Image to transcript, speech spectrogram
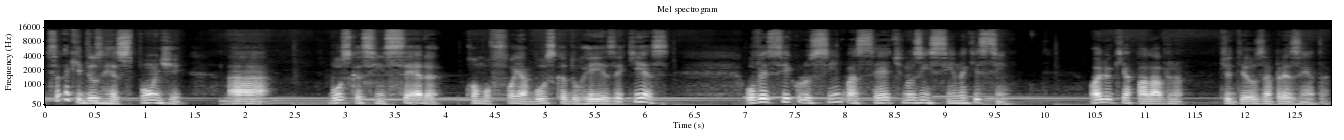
Será que Deus responde à busca sincera, como foi a busca do rei Ezequias? O versículo 5 a 7 nos ensina que sim. Olha o que a palavra de Deus apresenta.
